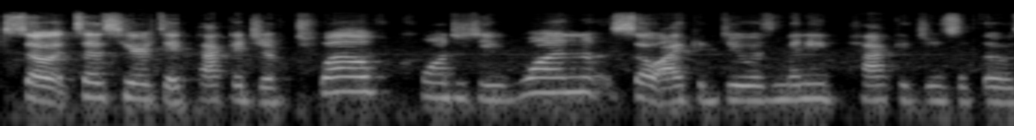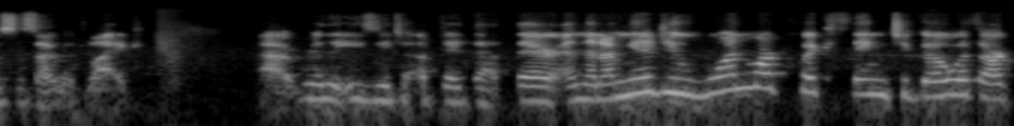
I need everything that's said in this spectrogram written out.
So it says here it's a package of 12, quantity one, so I could do as many packages of those as I would like. Uh, really easy to update that there. And then I'm gonna do one more quick thing to go with our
